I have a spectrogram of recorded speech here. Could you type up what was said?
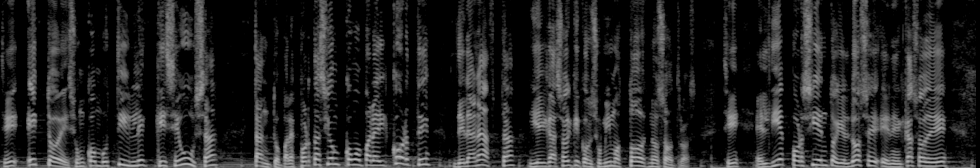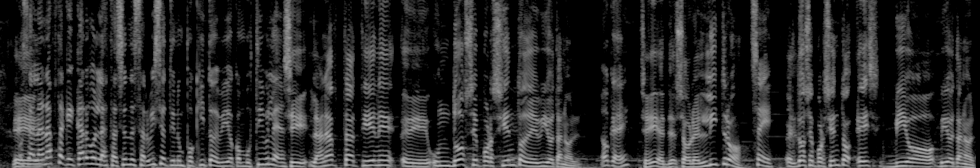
¿Sí? Esto es un combustible que se usa tanto para exportación como para el corte de la nafta y el gasoil que consumimos todos nosotros. ¿sí? El 10% y el 12% en el caso de... O sea, eh, la nafta que cargo en la estación de servicio tiene un poquito de biocombustible. Sí, la nafta tiene eh, un 12% de bioetanol. Ok. ¿Sí? Sobre el litro, Sí. el 12% es bio, bioetanol.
